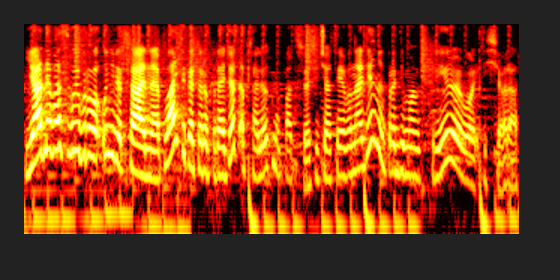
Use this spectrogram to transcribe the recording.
Я для вас выбрала универсальное платье, которое подойдет абсолютно под все. Сейчас я его надену и продемонстрирую его еще раз.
